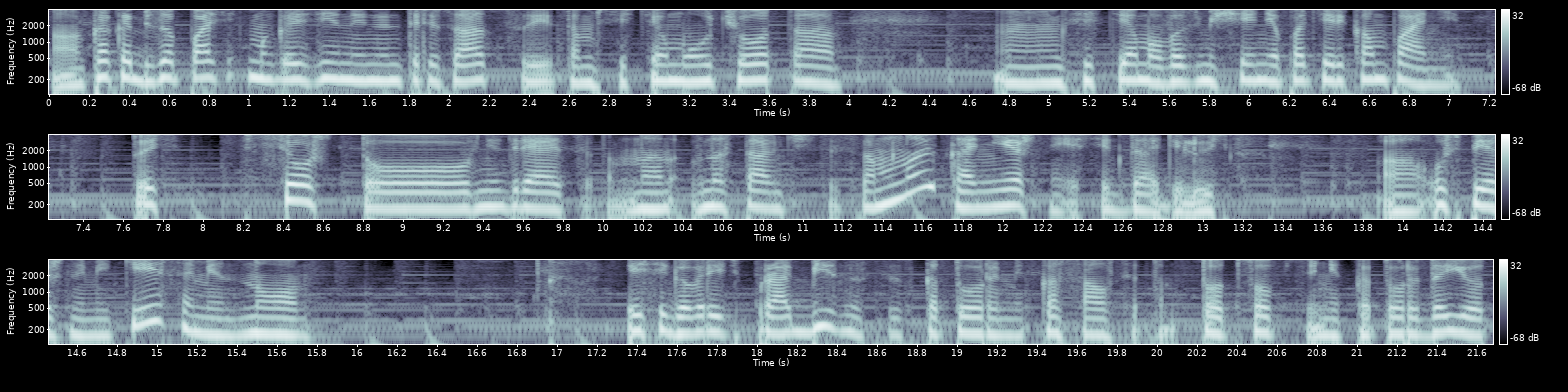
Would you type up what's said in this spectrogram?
а, как обезопасить магазины инвентаризации, там, систему учета, систему возмещения потерь компании. То есть все, что внедряется там, на, в наставничестве со мной, конечно, я всегда делюсь а, успешными кейсами, но если говорить про бизнесы, с которыми касался там, тот собственник, который дает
